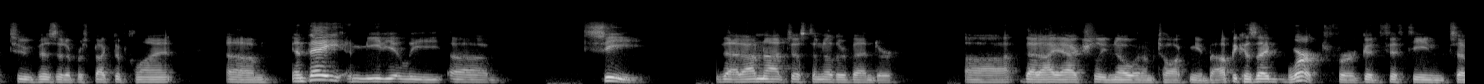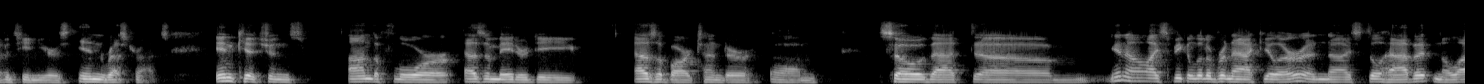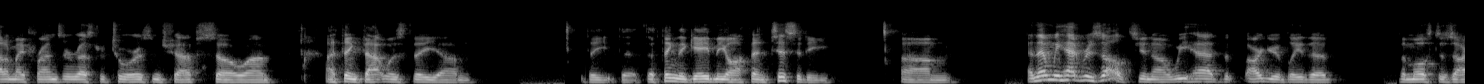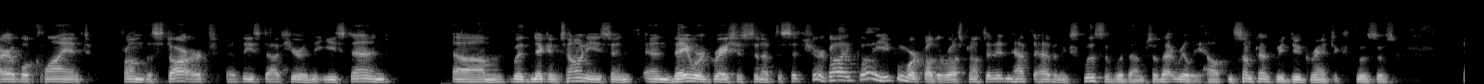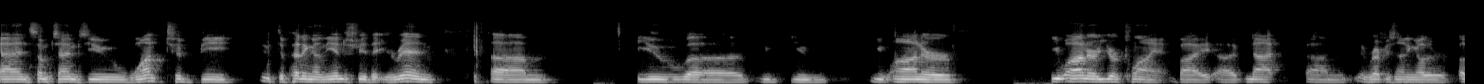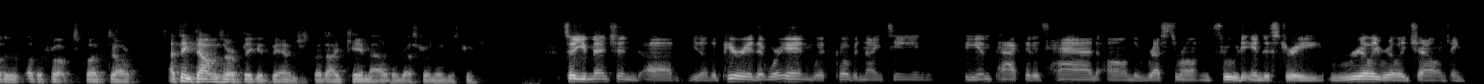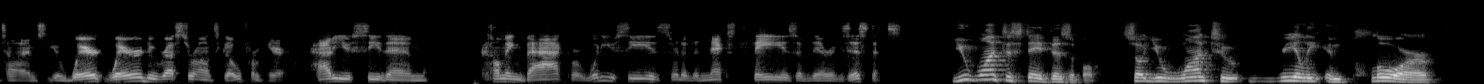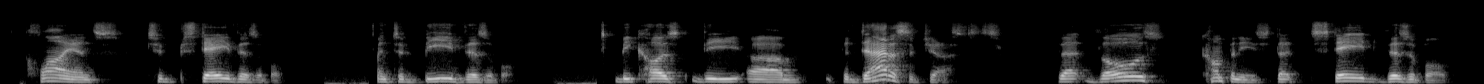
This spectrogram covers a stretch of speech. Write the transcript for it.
to visit a prospective client. Um, and they immediately um, see that I'm not just another vendor, uh, that I actually know what I'm talking about because I worked for a good 15, 17 years in restaurants, in kitchens, on the floor, as a maitre d', as a bartender. Um, so that um, you know I speak a little vernacular and I still have it, and a lot of my friends are restaurateurs and chefs. So um, I think that was the, um, the the the thing that gave me authenticity. And then we had results. You know, we had arguably the the most desirable client from the start, at least out here in the East End um, with Nick and Toni's, and and they were gracious enough to say, sure, go ahead, go ahead, you can work other restaurants. I didn't have to have an exclusive with them, so that really helped. And sometimes we do grant exclusives, and sometimes you want to be, depending on the industry that you're in, um, you uh, you you you honor you honor your client by uh, not um, representing other other other folks. But uh, I think that was our big advantage that I came out of the restaurant industry. So you mentioned, uh, you know, the period that we're in with COVID nineteen, the impact that it's had on the restaurant and food industry. Really, really challenging times. You, where where do restaurants go from here? How do you see them coming back, or what do you see as sort of the next phase of their existence? You want to stay visible, so you want to really implore clients to stay visible and to be visible because the um, the data suggests that those companies that stayed visible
